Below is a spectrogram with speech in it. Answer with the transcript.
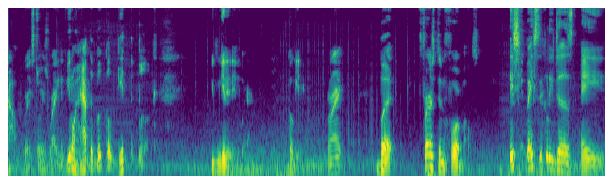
out great stories, right? If you don't have the book, go get the book. You can get it anywhere. Go get it, right? But first and foremost, is she basically just a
